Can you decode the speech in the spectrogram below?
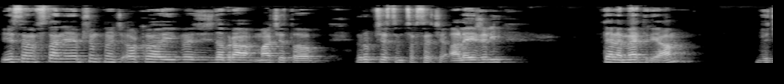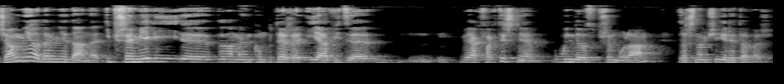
jestem w stanie przymknąć oko i powiedzieć, dobra, macie to, róbcie z tym, co chcecie. Ale jeżeli telemetria wyciągnie ode mnie dane i przemieli e, to na moim komputerze i ja widzę, jak faktycznie Windows przymula, zaczynam się irytować.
